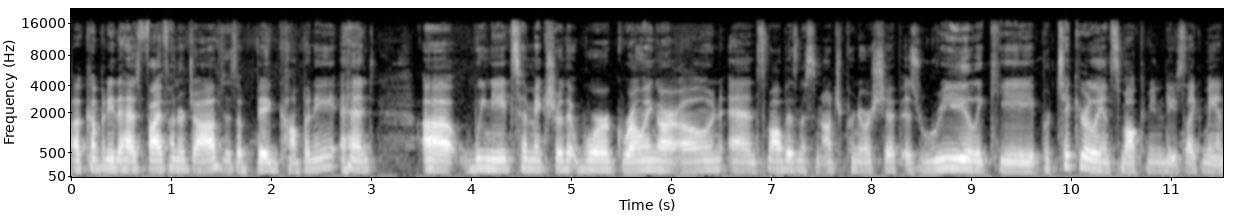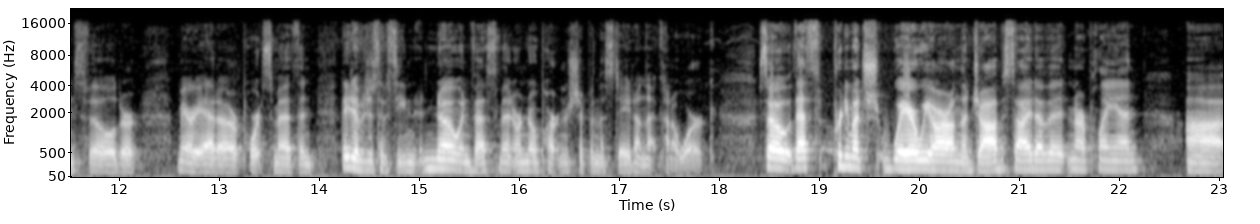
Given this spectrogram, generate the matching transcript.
a company that has 500 jobs is a big company, and uh, we need to make sure that we're growing our own. And small business and entrepreneurship is really key, particularly in small communities like Mansfield or Marietta or Portsmouth, and they just have seen no investment or no partnership in the state on that kind of work. So that's pretty much where we are on the job side of it in our plan. Uh,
